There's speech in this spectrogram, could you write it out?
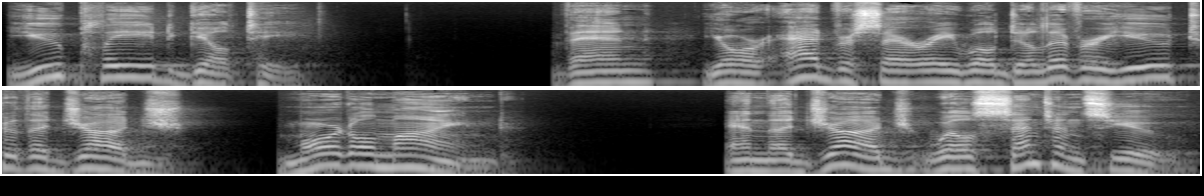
you plead guilty. Then your adversary will deliver you to the judge, mortal mind, and the judge will sentence you.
